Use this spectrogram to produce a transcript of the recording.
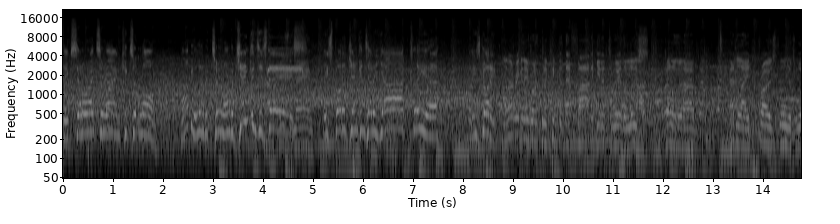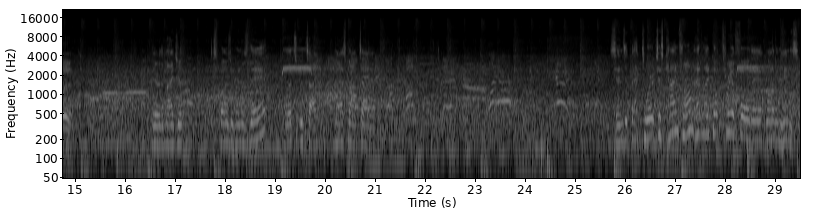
accelerates away and kicks it long. Might be a little bit too long, but Jenkins is there. the He spotted Jenkins at a yard clear, and he's got him. I don't reckon everyone could have kicked it that far to get it to where the loose Collingwood, uh, Adelaide Crows forwards were. There are the major disposal winners there. Oh, that's a good take. Nice mark, Taylor. Sends it back to where it just came from. Adelaide got three or four there, one of them Henderson.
